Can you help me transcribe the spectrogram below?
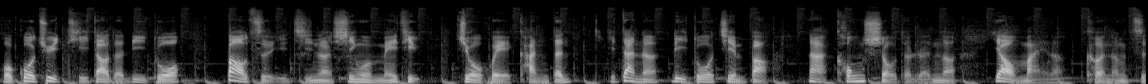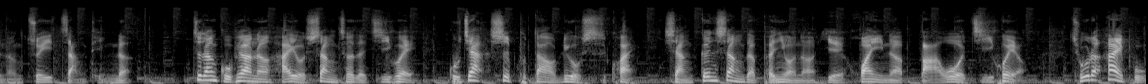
我过去提到的利多报纸以及呢新闻媒体就会刊登，一旦呢利多见报，那空手的人呢要买呢，可能只能追涨停了。这张股票呢还有上车的机会，股价是不到六十块，想跟上的朋友呢也欢迎呢把握机会哦。除了爱普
